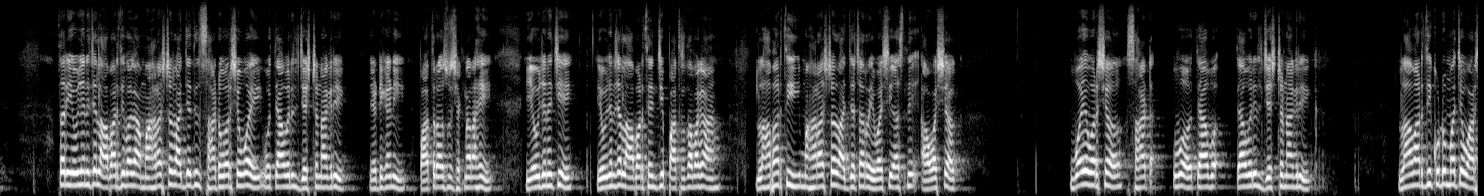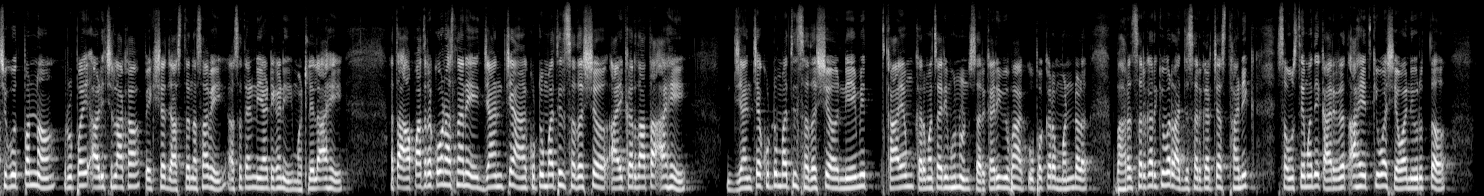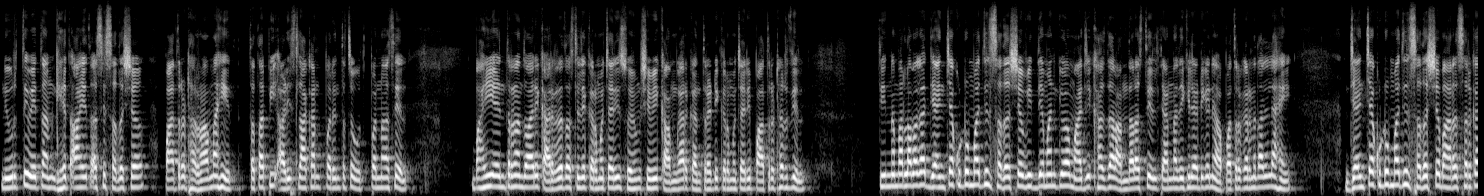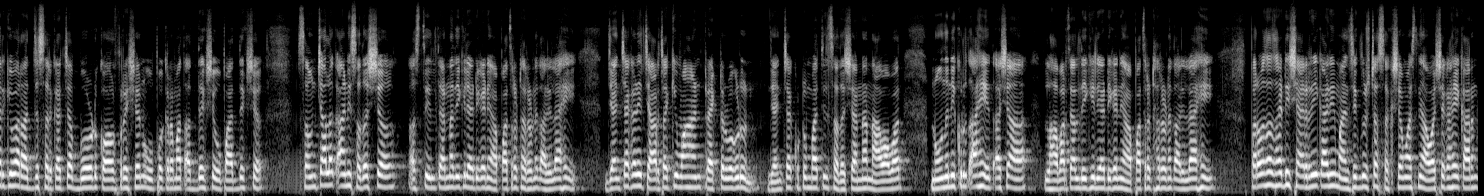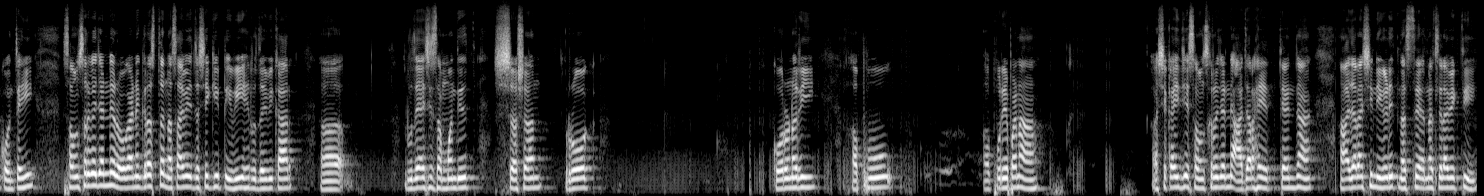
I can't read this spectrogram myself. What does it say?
तर योजनेचे लाभार्थी बघा महाराष्ट्र राज्यातील साठ वर्ष वय व त्यावरील ज्येष्ठ नागरिक या ठिकाणी पात्र असू शकणार आहे. योजनेचे योजनेच्या लाभार्थ्यांची पात्रता बघा. लाभार्थी महाराष्ट्र राज्याचा रहिवासी असणे आवश्यक. वय वर्ष साठ व त्याव त्यावरील ज्येष्ठ नागरिक. लाभार्थी कुटुंबाचे वार्षिक उत्पन्न रुपये अडीच लाखापेक्षा जास्त नसावे असं त्यांनी या ठिकाणी म्हटलेलं आहे. आता अपात्र कोण असणारे ज्यांच्या कुटुंबातील सदस्य आयकरदाता आहे. ज्यांच्या कुटुंबातील सदस्य नियमित कायम कर्मचारी म्हणून सरकारी विभाग उपक्रम मंडळ भारत सरकार किंवा राज्य सरकारच्या स्थानिक संस्थेमध्ये कार्यरत आहेत किंवा सेवानिवृत्त निवृत्तीवेतन घेत आहेत असे सदस्य पात्र ठरणार नाहीत. तथापि अडीच लाखांपर्यंतचं उत्पन्न असेल. बाह्य यंत्रणाद्वारे कार्यरत असलेले कर्मचारी स्वयंसेवी कामगार कंत्राटी कर्मचारी पात्र ठरतील. तीन नंबरला बघा ज्यांच्या कुटुंबातील सदस्य विद्यमान किंवा माजी खासदार आमदार असतील त्यांना देखील या ठिकाणी अपात्र करण्यात आलेले आहे. ज्यांच्या कुटुंबातील सदस्य भारत सरकार किंवा राज्य सरकारच्या बोर्ड कॉर्पोरेशन उपक्रमात अध्यक्ष उपाध्यक्ष संचालक आणि सदस्य असतील त्यांना देखील या ठिकाणी अपात्र ठरवण्यात आलेलं आहे. ज्यांच्याकडे चारचाकी वाहन ट्रॅक्टर वगळून ज्यांच्या कुटुंबातील सदस्यांना नावावर नोंदणीकृत आहेत अशा लाभार्थ्याला देखील या ठिकाणी अपात्र ठरवण्यात आलेलं आहे. प्रवासासाठी शारीरिक आणि मानसिकदृष्ट्या सक्षम असणे आवश्यक आहे कारण कोणत्याही संसर्गजन्य रोगाने ग्रस्त नसावे जसे की टी व्ही हृदयविकार हृदयाशी संबंधित श्वसन रोग कोरोनरी अपू अपुरेपणा असे काही जे संसर्गजन्य आजार आहेत त्यांच्या आजाराशी निगडीत नसते नसलेला व्यक्ती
